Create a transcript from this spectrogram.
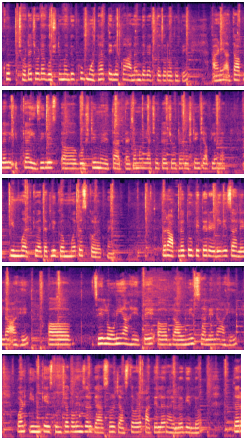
खूप छोट्या छोट्या गोष्टीमध्ये खूप मोठा ते लोक आनंद व्यक्त करत होते. आणि आता आपल्याला इतक्या इझिली गोष्टी मिळतात. त्याच्यामुळे या छोट्या छोट्या गोष्टींची आपल्याला किंमत किंवा त्यातली गंमतच कळत नाही. तर आपलं तूप इथे रेडी झालेलं आहे. जे लोणी आहे ते ब्राउनीज झालेलं आहे. पण इन केस तुमच्याकडून जर गॅसवर जास्त वेळ पातेलं राहिलं गेलं तर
